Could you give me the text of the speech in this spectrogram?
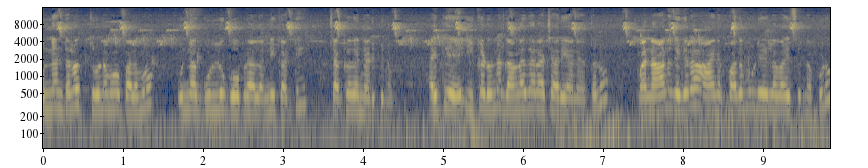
ఉన్నంతలో తృణమో ఫలమో ఉన్న గుళ్ళు గోపురాలన్నీ కట్టి చక్కగా నడిపినాం. అయితే ఇక్కడ ఉన్న గంగాధరాచారి అనే అతను మా నాన్న దగ్గర ఆయనకు పదమూడేళ్ళ వయసు ఉన్నప్పుడు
